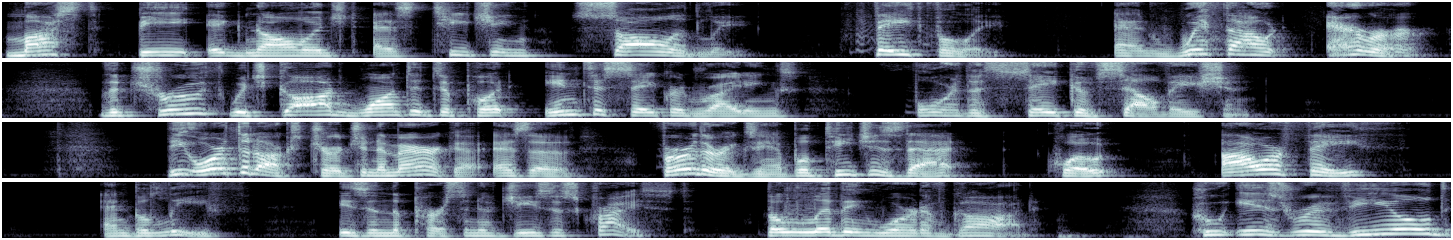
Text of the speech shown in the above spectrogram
must be acknowledged as teaching solidly, faithfully, and without error the truth which God wanted to put into sacred writings for the sake of salvation. The Orthodox Church in America, as a further example, teaches that, quote, our faith and belief is in the person of Jesus Christ, the living Word of God, who is revealed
